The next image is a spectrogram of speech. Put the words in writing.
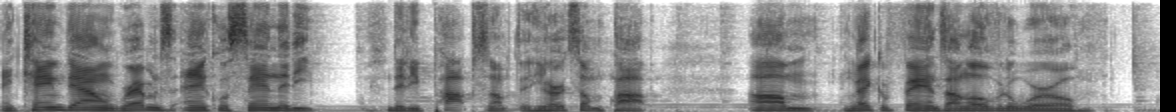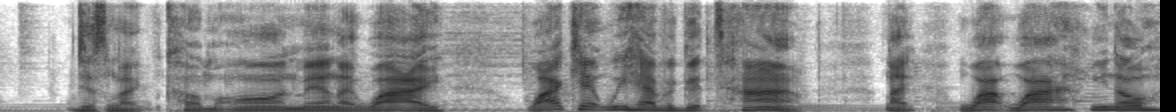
and came down grabbing his ankle saying that he that he popped something. He heard something pop. Um, Laker fans all over the world just like, come on, man. Like, why? Why can't we have a good time? Like, why? Why? You know,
